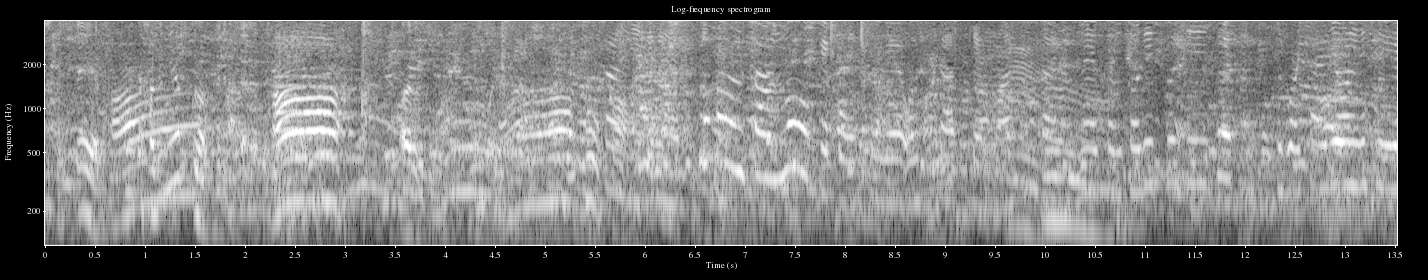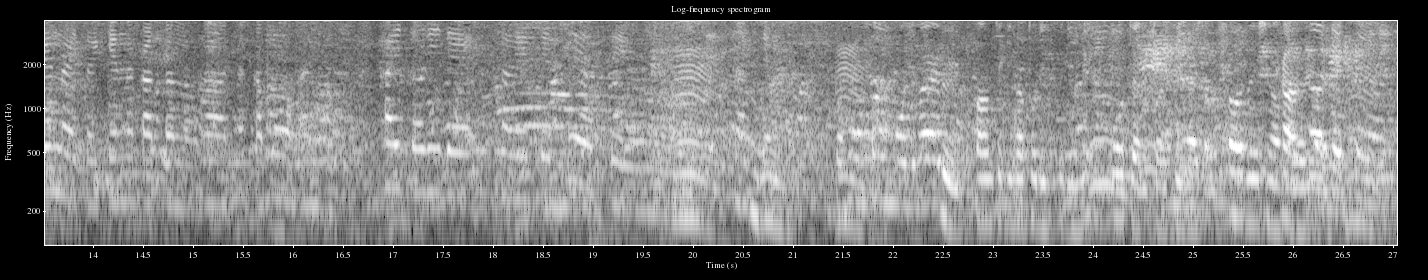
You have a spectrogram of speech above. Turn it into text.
しててそれで始めやすくなってるみたいなところがああると思います。そうかトホンさんも結構それおっしゃってましたよね、その取り次ぎですごい大量に仕入れないといけなかったのがなんかもうあの買い取りでされててっていうのになってます、友さん。もいわゆる一般的な取り次ぎ大手の取り次ぎ会社を使わずにしなされるのでそうですよね。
